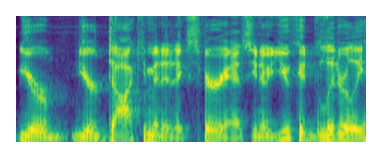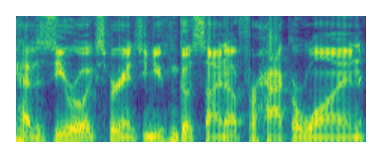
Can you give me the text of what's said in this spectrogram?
your your documented experience you know you could literally have zero experience and you can go sign up for HackerOne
